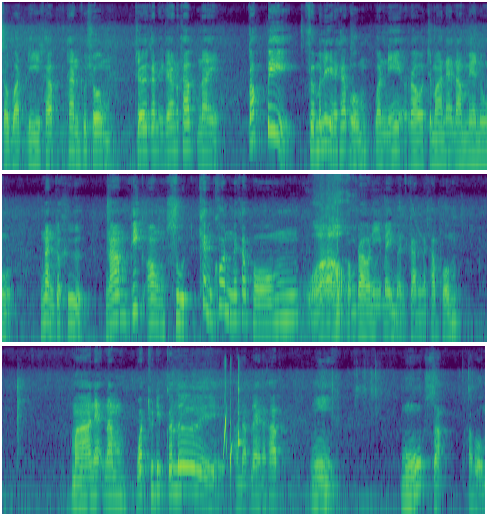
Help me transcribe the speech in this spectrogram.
สวัสดีครับท่านผู้ชม เจอกันอีกแล้วนะครับใน Copy Family นะครับผมวันนี้เราจะมาแนะนำเมนู นั่นก็คือ น้ำพริกอ่องสูตรเข้มข้นนะครับผมสูตรของเรานี่ไม่เหมือนกันนะครับผม มาแนะนำวัตถุดิบกันเลย อันดับแรกนะครับ นี่ หมูสับครับผม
